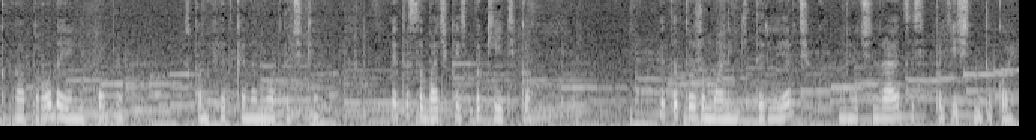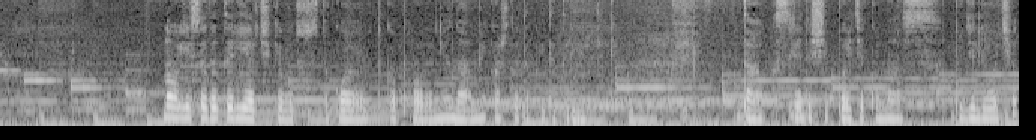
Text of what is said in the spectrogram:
Какая порода, я не помню. С конфеткой на мордочке. Это собачка из пакетика. Это тоже маленький терьерчик. Мне очень нравится, симпатичный такой. Ну, если это терьерчики, вот с такой, такой породы, не знаю, мне кажется, это какие-то терьерчики. Так, следующий пэтик у нас пуделечек.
